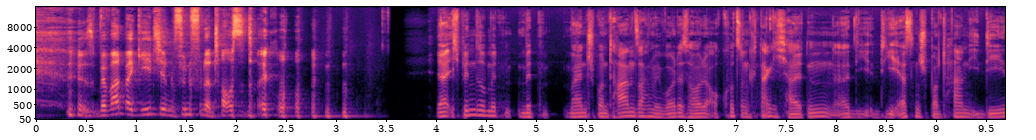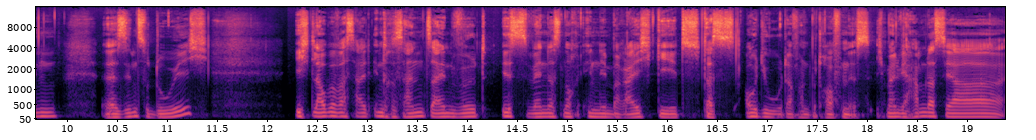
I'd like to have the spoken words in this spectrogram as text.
Wir waren bei Gätchen und 500.000 Euro. Ja, ich bin so mit, mit meinen spontanen Sachen, wir wollen das ja heute auch kurz und knackig halten. Äh, die, die ersten spontanen Ideen äh, sind so durch. Ich glaube, was halt interessant sein wird, ist, wenn das noch in den Bereich geht, dass Audio davon betroffen ist. Ich meine, wir haben das ja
